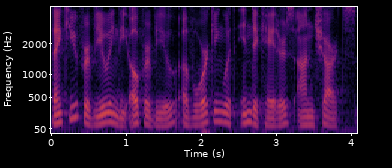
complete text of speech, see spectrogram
Thank you for viewing the overview of working with indicators on charts.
